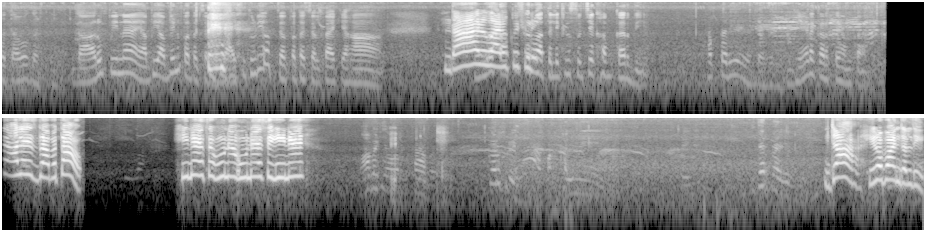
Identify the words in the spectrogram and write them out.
बताओ करते दारू पीना है अभी अभी नहीं पता चलता। ऐसे थोड़ी अब चल- पता चलता है कि हाँ। दारू वारू कुछ नहीं। हैं, लेकिन सोचिए हम कर दिए। अब करिए भेड़ करते हम का चालीस दा बताओ। हिने से हुने हुने से हिने। जा हीरो बन जल्दी।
